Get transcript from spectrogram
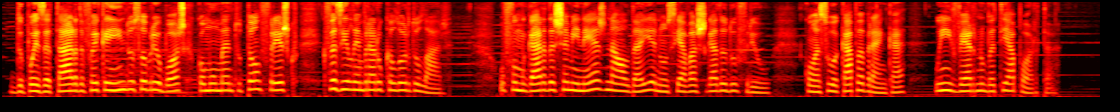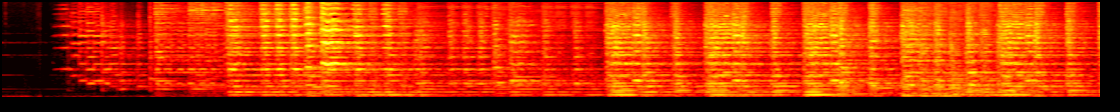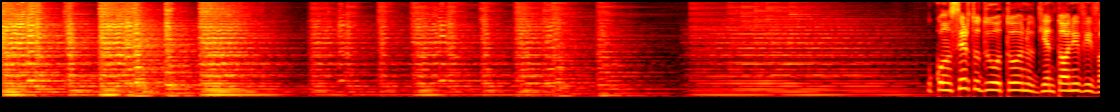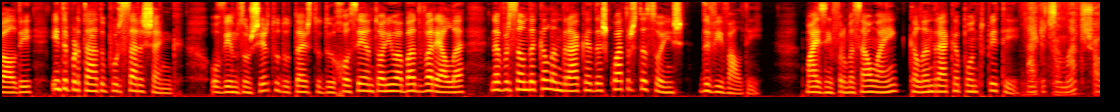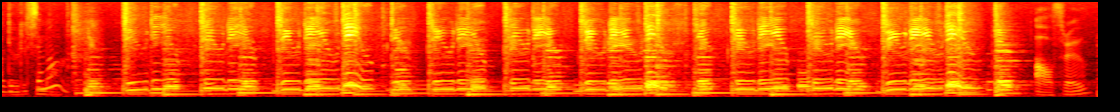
Depois a tarde foi caindo sobre o bosque como um manto tão fresco que fazia lembrar o calor do lar. O fumegar das chaminés na aldeia anunciava a chegada do frio. Com a sua capa branca, o inverno batia à porta. Concerto do Outono de António Vivaldi, interpretado por Sara Chang. Ouvimos um certo do texto de José António Abad Varela, na versão da Calandraca das Quatro Estações, de Vivaldi. Mais informação em calandraca.pt. Like it so much, I'll some more. All through.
